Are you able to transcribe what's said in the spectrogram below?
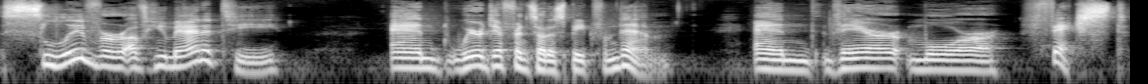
sliver of humanity and we're different, so to speak, from them. And they're more fixed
